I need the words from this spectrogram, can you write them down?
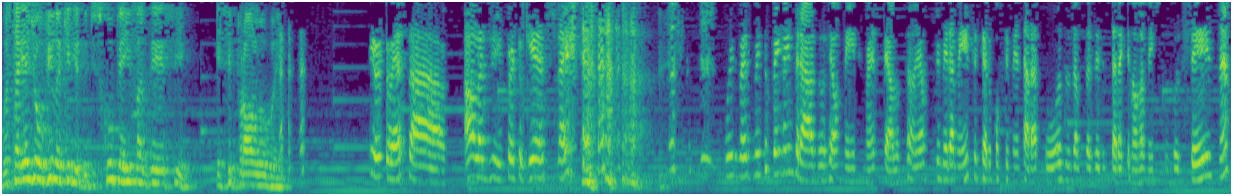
Gostaria de ouvi-la, querido. Desculpe aí fazer esse, esse prólogo aí. Essa aula de português, né? muito, mas muito bem lembrado, realmente, Marcelo. Então, eu, primeiramente, quero cumprimentar a todos. É um prazer estar aqui novamente com vocês, né?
